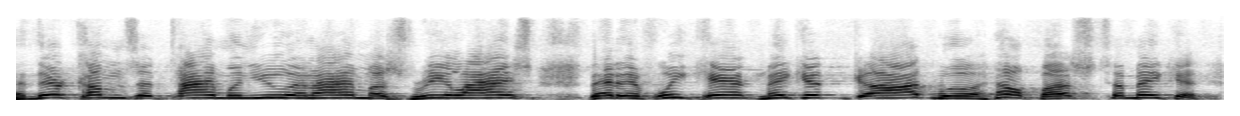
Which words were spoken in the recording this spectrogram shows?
And there comes a time when you and I must realize that if we can't make it, God will help us to make it.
